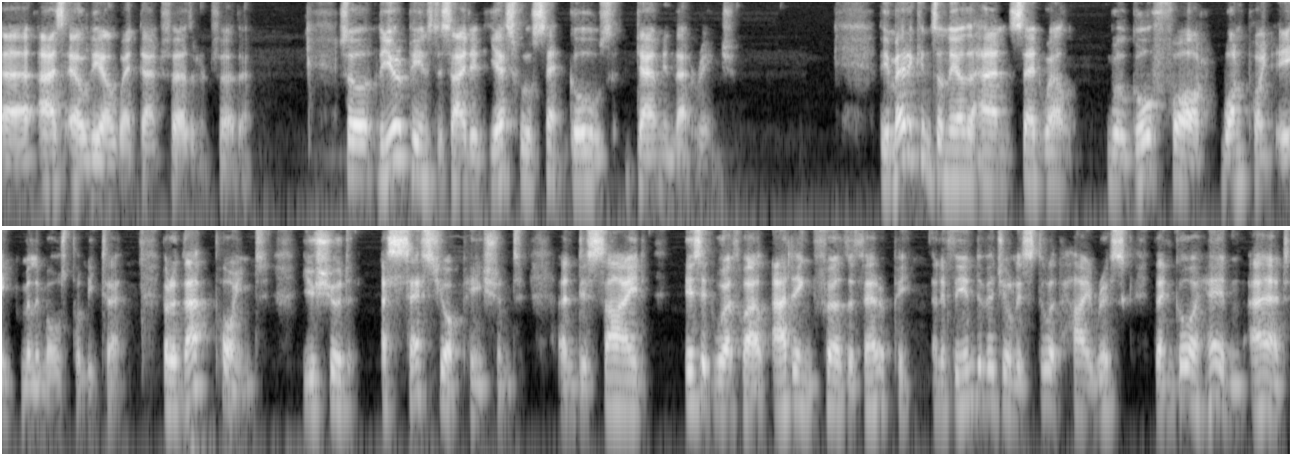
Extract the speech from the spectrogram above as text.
uh, as LDL went down further and further. So the Europeans decided, yes, we'll set goals down in that range. The Americans, on the other hand, said, well, we'll go for 1.8 millimoles per litre. But at that point, you should assess your patient and decide is it worthwhile adding further therapy? And if the individual is still at high risk, then go ahead and add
